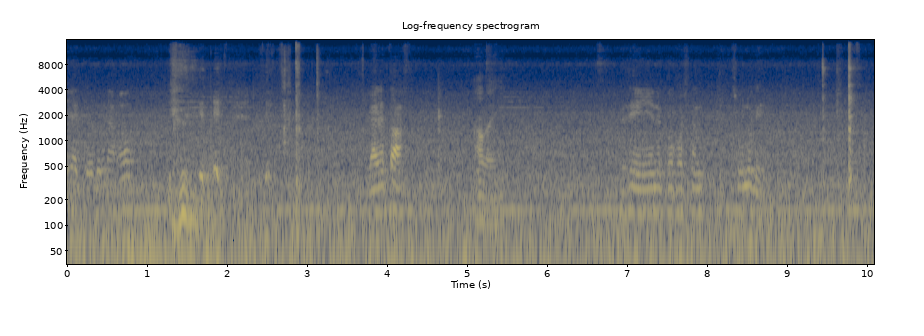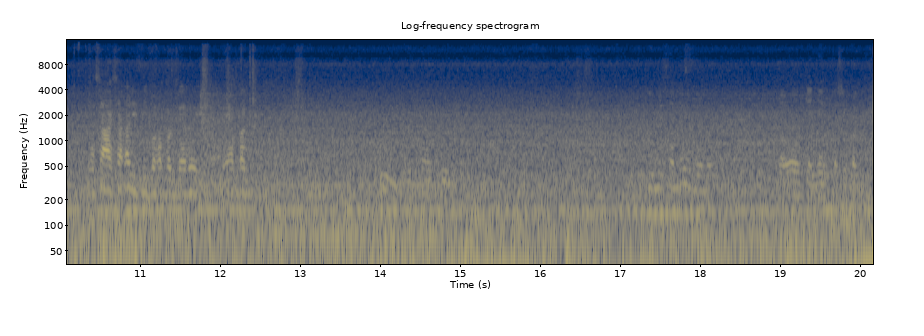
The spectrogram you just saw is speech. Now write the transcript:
Ayan, tulong na ako. Ganito ah. Okay. Kasi yun yung nagkakos ng sunog eh. Nasasakal, hindi ba kapag laro eh. Kaya pag... Oo, ganyan kasi pag...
